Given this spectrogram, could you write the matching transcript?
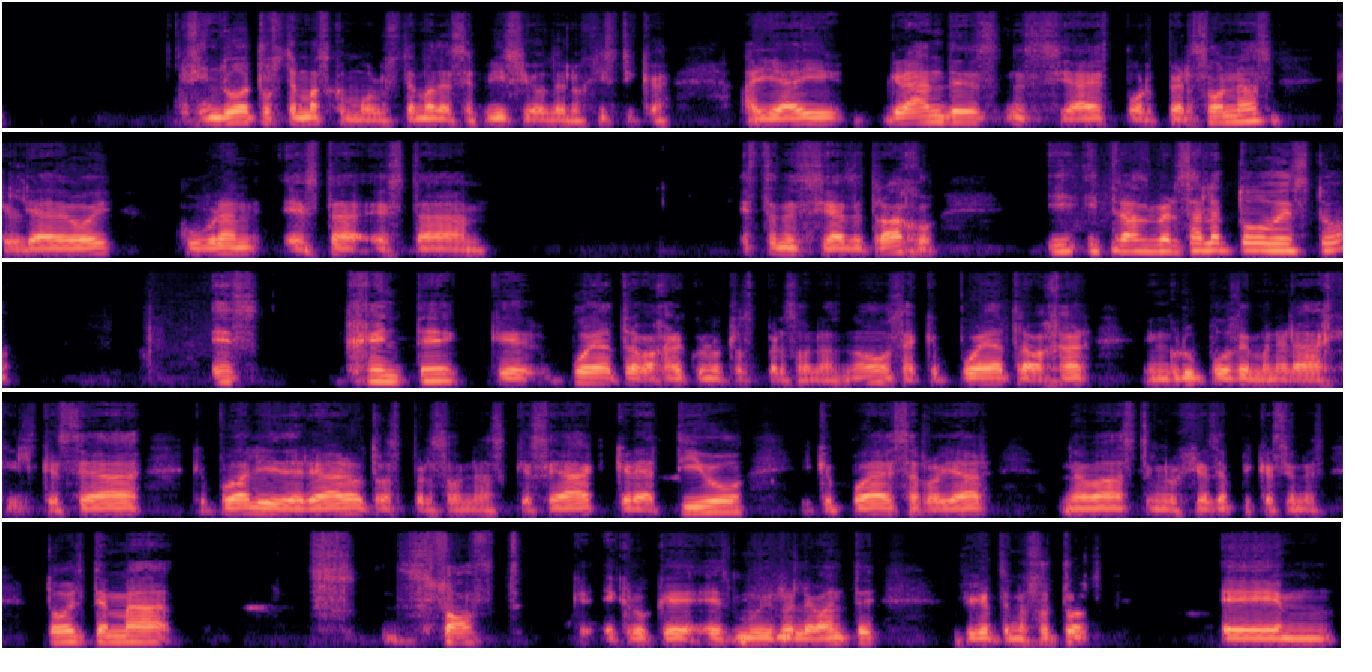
sin duda otros temas como los temas de servicio, de logística. Ahí hay grandes necesidades por personas que el día de hoy cubran esta, esta, estas necesidades de trabajo. Y, transversal a todo esto es gente que pueda trabajar con otras personas, ¿no? O sea, que pueda trabajar en grupos de manera ágil, que sea, que pueda liderar a otras personas, que sea creativo y que pueda desarrollar nuevas tecnologías de aplicaciones. Todo el tema soft, creo que es muy relevante. Fíjate, nosotros em,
